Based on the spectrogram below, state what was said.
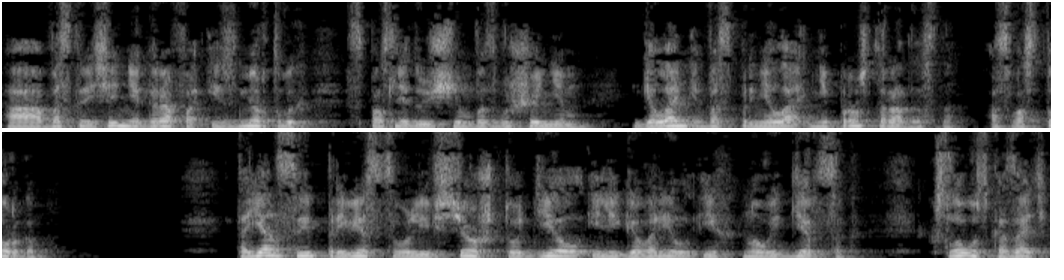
а воскресение графа из мертвых с последующим возвышением Гелань восприняла не просто радостно, а с восторгом. Таянцы приветствовали все, что делал или говорил их новый герцог, к слову сказать,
